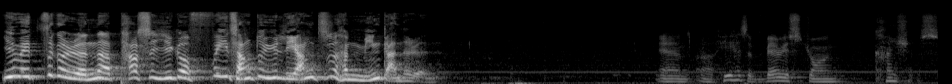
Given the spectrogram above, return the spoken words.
因为这个人呢，他是一个非常对于良知很敏感的人， And uh, he has a very strong conscience.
